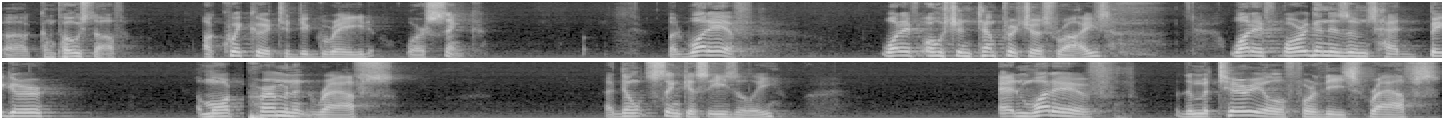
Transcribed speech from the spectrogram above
uh, composed of, are quicker to degrade or sink. But what if, what if ocean temperatures rise? What if organisms had bigger, more permanent rafts that don't sink as easily? And what if the material for these rafts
